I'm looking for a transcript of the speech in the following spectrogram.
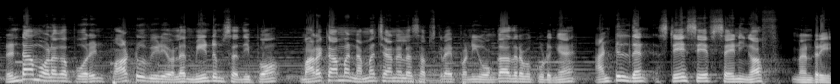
ரெண்டாம் உலக போரின் பார்ட் டூ வீடியோவில் மீண்டும் சந்திப்போம். மறக்காமல் நம்ம சேனலை சப்ஸ்கிரைப் பண்ணி உங்க ஆதரவு கொடுங்க. Until then stay safe signing off நன்றி.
